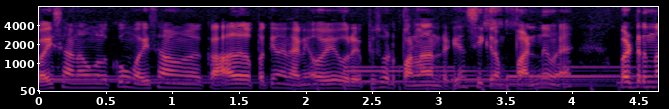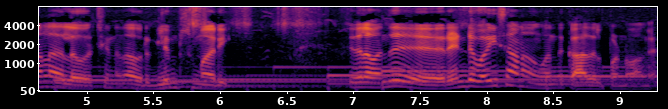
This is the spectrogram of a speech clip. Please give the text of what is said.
வயசானவங்களுக்கும் வயசானவங்க காதலை பற்றி நான் தனியாகவே ஒரு எபிசோட் பண்ணலான்னு இருக்கேன். சீக்கிரம் பண்ணுவேன். பட் இருந்தாலும் அதில் ஒரு சின்னதாக ஒரு கிளிம்ஸ் மாதிரி. இதில் வந்து ரெண்டு வயசானவங்க வந்து காதல் பண்ணுவாங்க.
